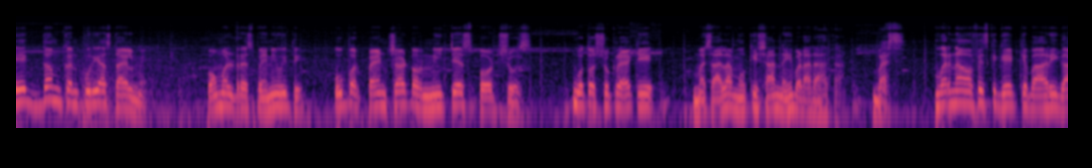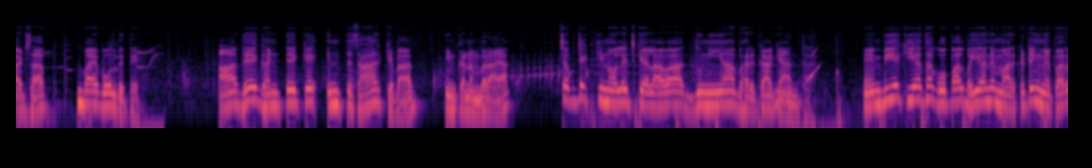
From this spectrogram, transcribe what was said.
एकदम कनपुरिया स्टाइल में। फॉर्मल ड्रेस पहनी हुई थी। ऊपर पैंट शर्ट और नीचे स्पोर्ट शूज़। वो तो शुक्र है कि मसाला मुँह की शान नहीं बढ़ा रहा था। बस। वरना ऑफ़िस के गेट के बाहर ही गार्ड साहब बाय बोल देते। आधे घंटे के इंतज़ार के बाद इनका नंबर आया। सब्जेक्ट की नॉलेज के अलावा दुनिया भर का ज्ञान था। एमबीए किया था गोपाल भैया ने मार्केटिंग में पर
